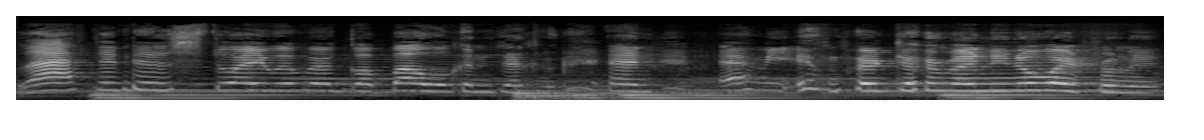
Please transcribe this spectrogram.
laugh into the story with a bubble construction and Emmy and are running away from it.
